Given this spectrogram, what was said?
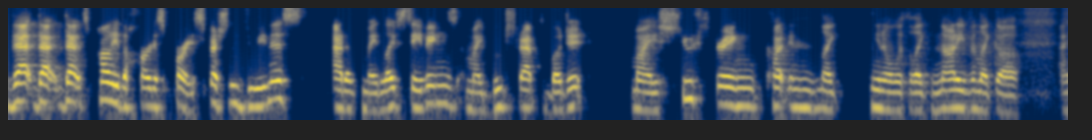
that that that's probably the hardest part, especially doing this out of my life savings, my bootstrapped budget, my shoestring cut in like you know with like not even like a a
